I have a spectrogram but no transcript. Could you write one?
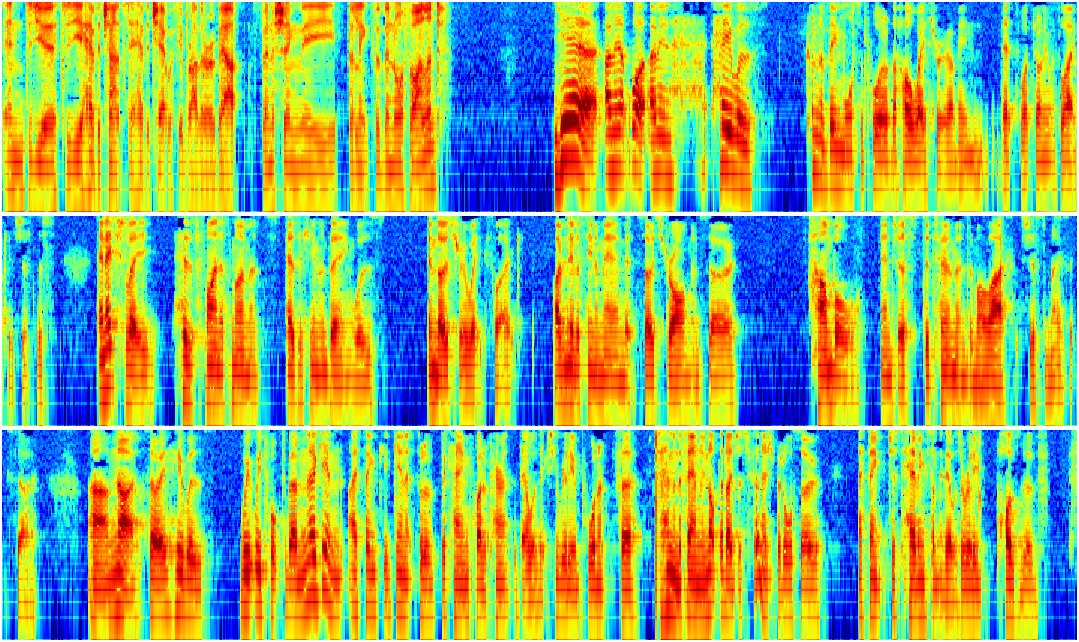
And did you did you have a chance to have a chat with your brother about finishing the the length of the North Island? Yeah, I mean, what I mean, he was couldn't have been more supportive the whole way through. I mean, that's what Johnny was like. It's just this, and actually, his finest moments as a human being was in those three weeks. Like, I've never seen a man that's so strong and so humble and just determined in my life. It's just amazing. So, um, no, so he was. We, we talked about it, and again, I think again it sort of became quite apparent that that was actually really important for, for him and the family. Not that I just finished, but also I think just having something that was a really positive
